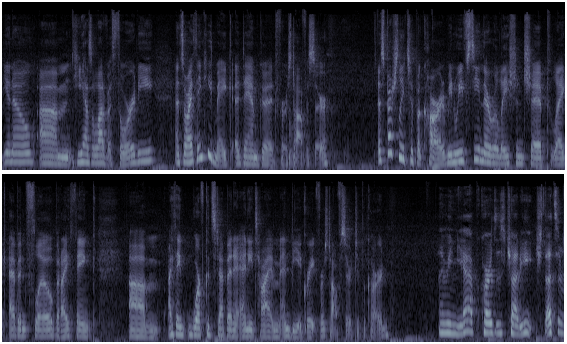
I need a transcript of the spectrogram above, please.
You know, um, he has a lot of authority, and so I think he'd make a damn good first officer, especially to Picard. I mean, we've seen their relationship like ebb and flow, but I think um, I think Worf could step in at any time and be a great first officer to Picard. I mean, yeah, Picard's is cha'DIch. That's a Yeah.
